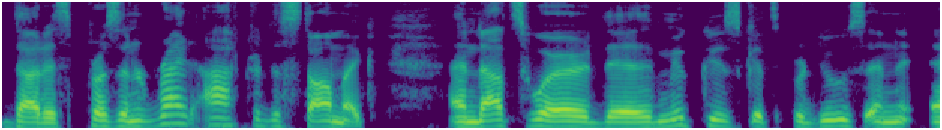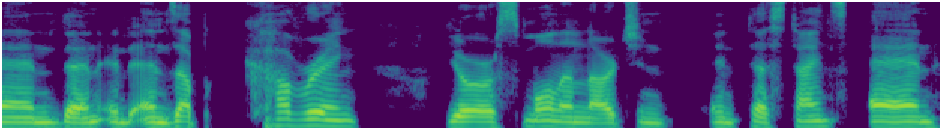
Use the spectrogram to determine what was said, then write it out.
that is present right after the stomach, and that's where the mucus gets produced, and and then it ends up covering your small and large in, intestines. And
